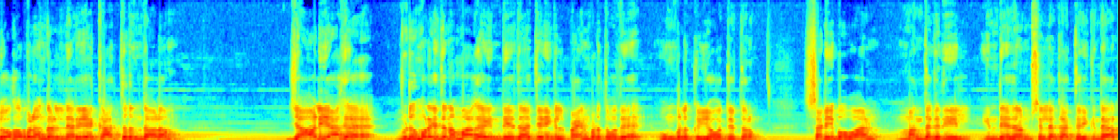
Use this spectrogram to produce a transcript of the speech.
யோக பலங்கள் நிறைய காத்திருந்தாலும் ஜாலியாக விடுமுறை தினமாக இன்றைய தினத்தை நீங்கள் பயன்படுத்துவது உங்களுக்கு யோகத்தை தரும். சனி பகவான் மந்தகதியில் இன்றைய தினம் செல்ல காத்திருக்கின்றார்.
